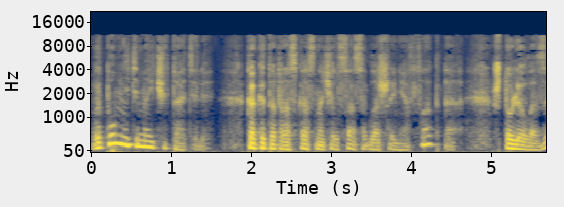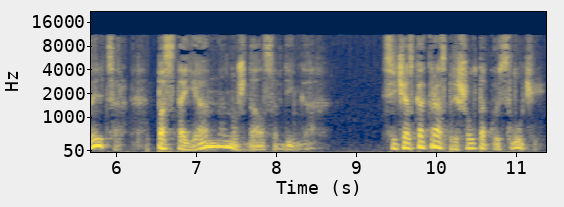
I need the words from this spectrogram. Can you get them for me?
Вы помните, мои читатели, как этот рассказ начался с оглашения факта, что Лева Зельцер постоянно нуждался в деньгах. Сейчас как раз пришел такой случай.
